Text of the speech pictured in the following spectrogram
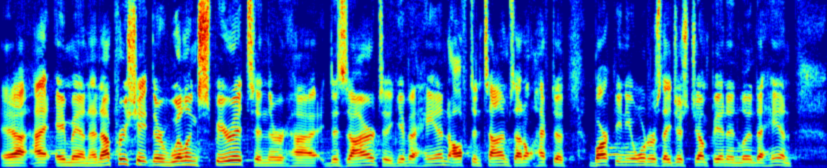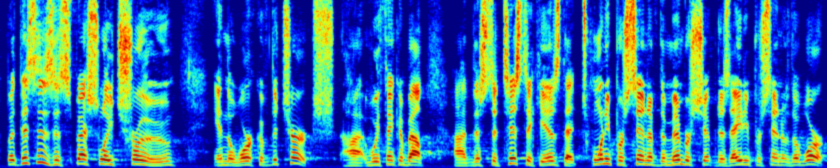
Yeah, I, amen. And I appreciate their willing spirit and their uh, desire to give a hand. Oftentimes, I don't have to bark any orders, they just jump in and lend a hand. But this is especially true in the work of the church. Uh, we think about uh, the statistic is that 20% of the membership does 80% of the work.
